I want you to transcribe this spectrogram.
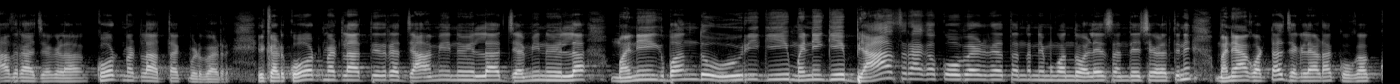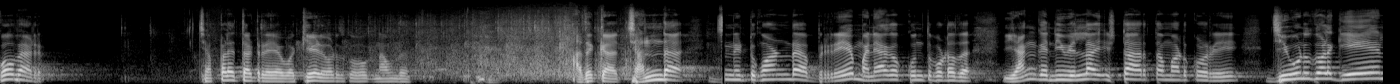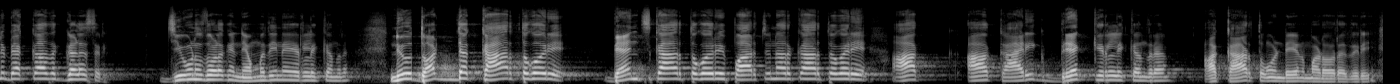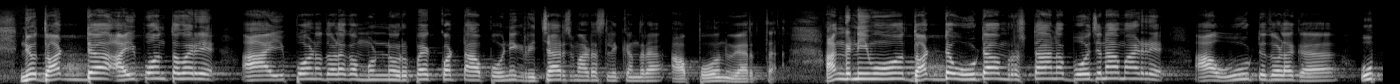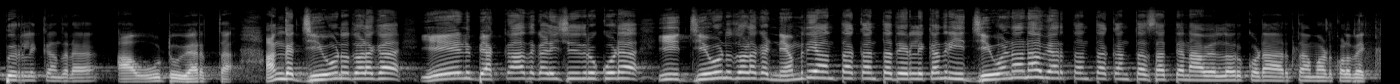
ಆದ್ರೆ ಜಗಳ ಕೋರ್ಟ್ ಮೆಟ್ಲ ಹತ್ತಕ್ಕೆ ಬಿಡಬೇಡ್ರಿ ಈ ಕಡೆ ಕೋರ್ಟ್ ಮೆಟ್ಲ ಹತ್ತಿದ್ರೆ ಜಾಮೀನು ಇಲ್ಲ, ಜಮೀನು ಇಲ್ಲ, ಮನೆಗೆ ಬಂದು ಊರಿಗೆ, ಮನೆಗೆ ಬ್ಯಾಸರಾಗಕ್ಕೆ ಹೋಗ್ಬೇಡ್ರಿ ಅಂತಂದ್ರೆ ನಿಮ್ಗೊಂದು ಒಳ್ಳೆಯ ಸಂದೇಶ ಹೇಳ್ತೀನಿ. ಮನ್ಯಾಗ ಒಟ್ಟ ಜಗಳಾಡಕ್ಕೆ ಹೋಗಕ್ಕೆ ಹೋಗ್ಬೇಡ್ರಿ ಚಪ್ಪಳೆ ತಟ್ರಿ ಅವ ಕೇಳಿ ಹೊಡೆದ್ಕೋಬೇಕು ನಮ್ದು. ಅದಕ್ಕೆ ಚಂದ ಇಟ್ಕೊಂಡು ಬರೇ ಮನ್ಯಾಗ ಕುಂತು ಬಿಡೋದು. ಹೆಂಗೆ ನೀವೆಲ್ಲ ಇಷ್ಟ ಅರ್ಥ ಮಾಡ್ಕೊಳ್ರಿ, ಜೀವನದೊಳಗೆ ಏನು ಬೇಕಾದ ಗಳಿಸ್ರಿ. ಜೀವನದೊಳಗೆ ನೆಮ್ಮದಿನೇ ಇರ್ಲಿಕ್ಕಂದ್ರೆ. ನೀವು ದೊಡ್ಡ ಕಾರ್ ತಗೋರಿ, ಬೆಂಚ್ ಕಾರ್ ತಗೋರಿ, ಫಾರ್ಚುನರ್ ಕಾರ್ ತಗೋರಿ, ಆ ಆ ಕಾರಿಗೆ ಬ್ರೇಕ್ ಇರ್ಲಿಕ್ಕಂದ್ರೆ ಆ ಕಾರ್ ತೊಗೊಂಡು ಏನು ಮಾಡೋರು ಅದಿರಿ? ನೀವು ದೊಡ್ಡ ಐಫೋನ್ ತಗೋರಿ, ಆ ಐಫೋನದೊಳಗೆ ಮುನ್ನೂರು ರೂಪಾಯಿ ಕೊಟ್ಟು ಆ ಫೋನಿಗೆ ರಿಚಾರ್ಜ್ ಮಾಡಿಸ್ಲಿಕ್ಕಂದ್ರೆ ಆ ಫೋನ್ ವ್ಯರ್ಥ. ಹಂಗೆ ನೀವು ದೊಡ್ಡ ಊಟ ಮೃಷ್ಟಾನ ಭೋಜನ ಮಾಡಿರಿ, ಆ ಊಟದೊಳಗೆ ಉಪ್ಪು ಇರ್ಲಿಕ್ಕಂದ್ರೆ ಆ ಊಟ ವ್ಯರ್ಥ. ಹಂಗೆ ಜೀವನದೊಳಗೆ ಏನು ಬೆಕ್ಕಾದ ಗಳಿಸಿದ್ರು ಕೂಡ ಈ ಜೀವನದೊಳಗೆ ನೆಮ್ಮದಿ ಅಂತಕ್ಕಂಥದ್ದು ಇರ್ಲಿಕ್ಕಂದ್ರೆ ಈ ಜೀವನನ ವ್ಯರ್ಥ ಅಂತಕ್ಕಂಥ ಸತ್ಯ ನಾವೆಲ್ಲರೂ ಕೂಡ ಅರ್ಥ ಮಾಡ್ಕೊಳ್ಬೇಕು.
